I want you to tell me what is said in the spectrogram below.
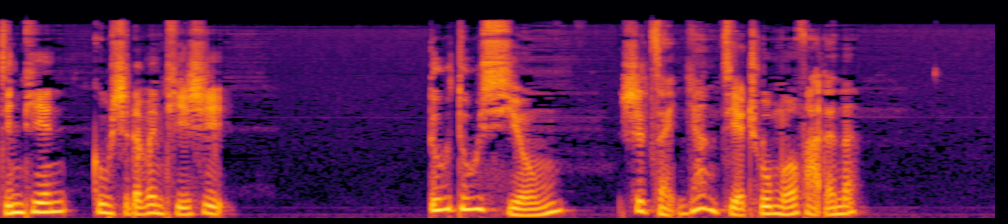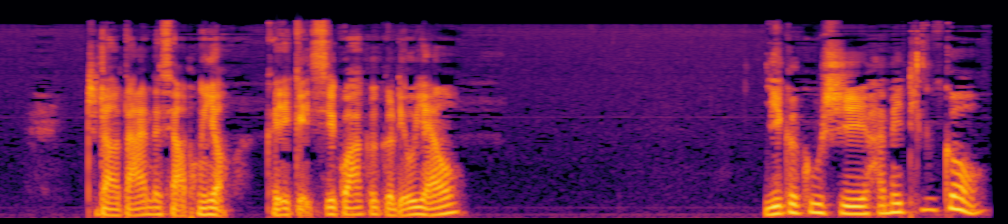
今天故事的问题是：嘟嘟熊是怎样解除魔法的呢？知道答案的小朋友可以给西瓜哥哥留言哦。一个故事还没听够，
